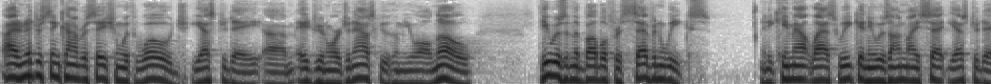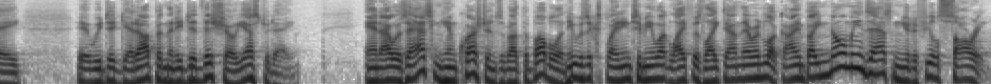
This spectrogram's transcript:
I had an interesting conversation with Woj yesterday, um, Adrian Wojnarowski, whom you all know. He was in the bubble for seven weeks, and he came out last week, and he was on my set yesterday. Uh, We did get up, and then he did this show yesterday. And I was asking him questions about the bubble, and he was explaining to me what life is like down there. And look, I'm by no means asking you to feel sorry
